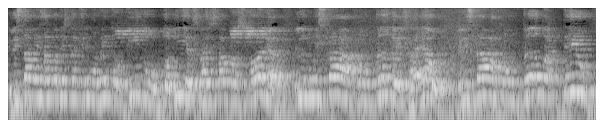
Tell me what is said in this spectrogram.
Ele estava exatamente naquele momento ouvindo Golias, mas estava falando assim: olha, ele não está afrontando a Israel, ele está afrontando a Deus.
